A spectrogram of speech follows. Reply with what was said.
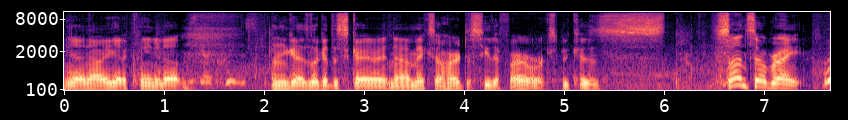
Yeah, now we gotta clean it up. And you guys look at the sky right now. It makes it hard to see the fireworks because the sun's so bright. Woo!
